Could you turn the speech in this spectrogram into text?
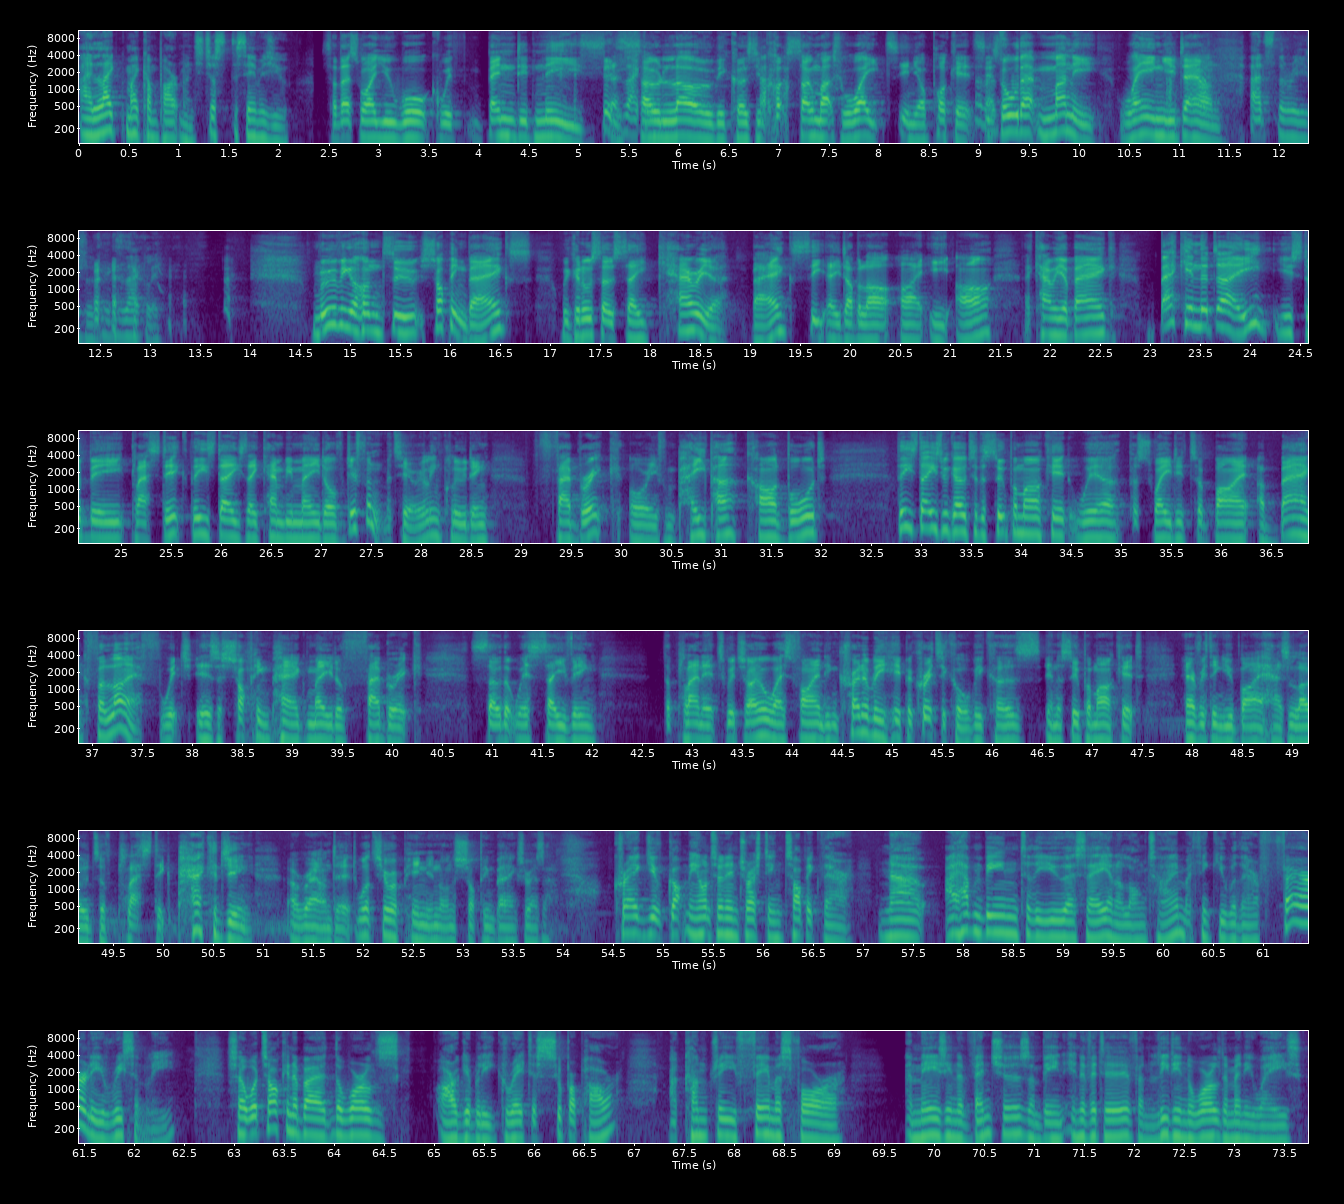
I like my compartments just the same as you. So that's why you walk with bended knees and so low because you've got so much weight in your pockets. It's all that money weighing you down. That's the reason, exactly. Moving on to shopping bags, we can also say carrier bags, C A R R I E R. A carrier bag back in the day used to be plastic. These days they can be made of different material, including fabric or even paper, cardboard. These days, we go to the supermarket, we're persuaded to buy a bag for life, which is a shopping bag made of fabric, so that we're saving the planet, which I always find incredibly hypocritical because in a supermarket, everything you buy has loads of plastic packaging around it. What's your opinion on shopping bags, Reza? Craig, you've got me onto an interesting topic there. Now, I haven't been to the USA in a long time. I think you were there fairly recently. So, we're talking about the world's arguably greatest superpower, a country famous for amazing adventures and being innovative and leading the world in many ways.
